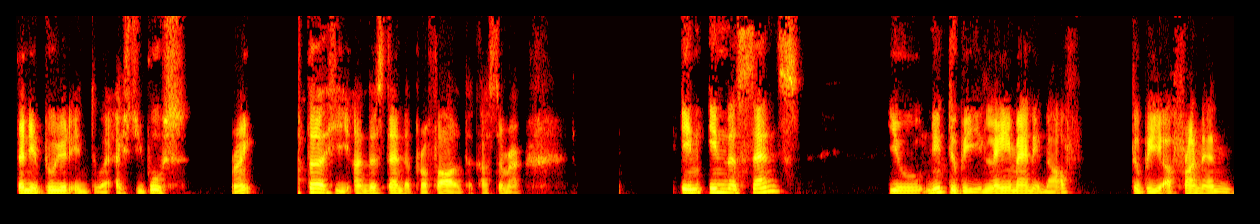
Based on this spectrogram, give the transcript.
then you build it into an XGBoost, right? After he understand the profile of the customer. In in the sense, you need to be layman enough to be a front end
